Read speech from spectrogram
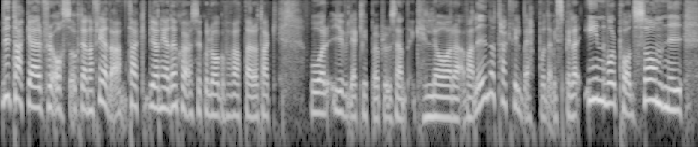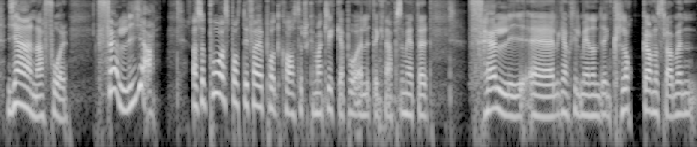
Vi tackar för oss och denna fredag. Tack Björn Hedensjö, psykolog och författare. Och tack vår ljuvliga klippare och producent Klara Wallin. Och tack till Beppo där vi spelar in vår podd som ni gärna får följa. Alltså på Spotify och podcaster så kan man klicka på en liten knapp som heter följ, eh, eller kanske till och med en liten klocka av något slag. Men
